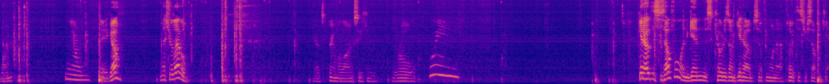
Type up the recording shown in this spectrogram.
1. There you go. And that's your level. Let's bring him along so he can roll. Whee! Again, I hope this is helpful, and again, this code is on GitHub, so if you want to play with this yourself, you can.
